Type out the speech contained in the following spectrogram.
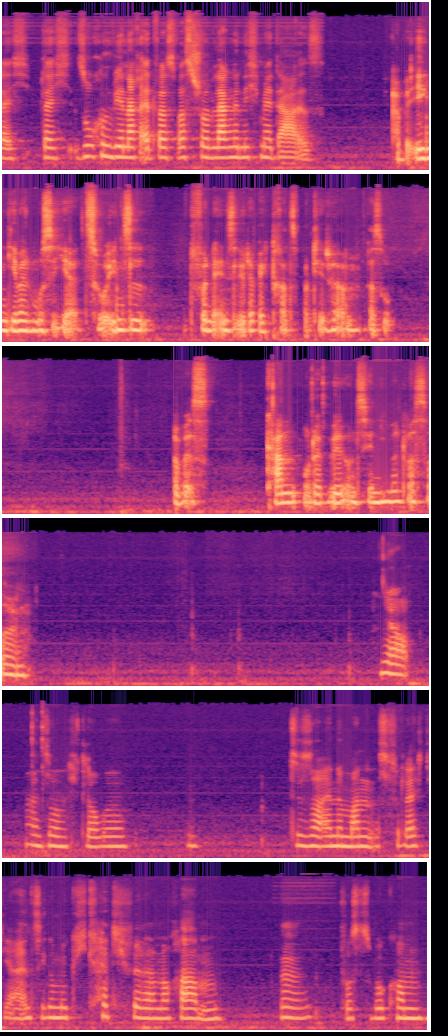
Vielleicht, vielleicht suchen wir nach etwas, was schon lange nicht mehr da ist. Aber irgendjemand muss sie ja zur Insel, von der Insel wieder wegtransportiert haben. Also. Aber es kann oder will uns ja niemand was sagen. Ja, also ich glaube, dieser eine Mann ist vielleicht die einzige Möglichkeit, die wir da noch haben, Mhm. Infos zu bekommen.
